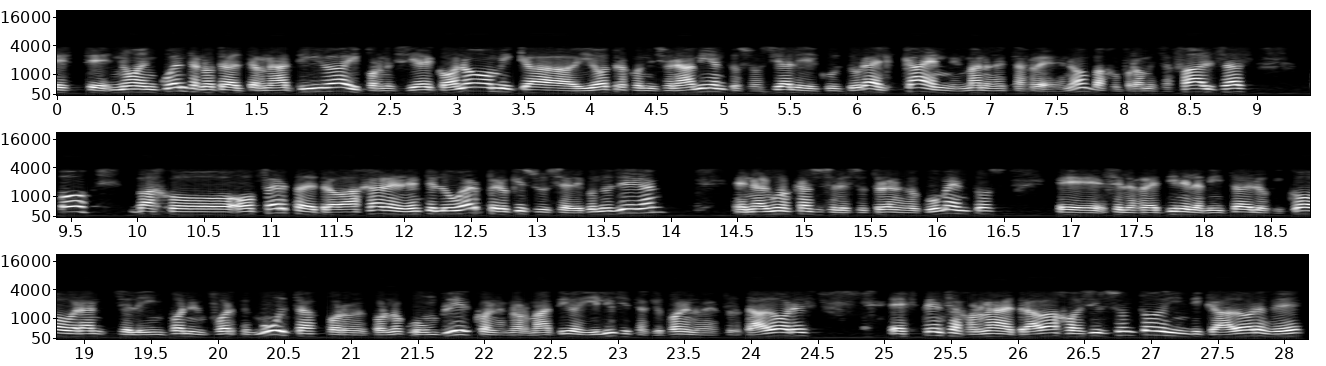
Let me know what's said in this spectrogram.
este, no encuentran otra alternativa y por necesidad económica y otros condicionamientos sociales y culturales caen en manos de estas redes, ¿no? Bajo promesas falsas o bajo oferta de trabajar en este lugar, pero ¿qué sucede? Cuando llegan, en algunos casos se les sustraen los documentos, eh, se les retiene la mitad de lo que cobran, se les imponen fuertes multas por, por no cumplir con las normativas ilícitas que ponen los explotadores, extensa jornada de trabajo, es decir, son todos indicadores de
